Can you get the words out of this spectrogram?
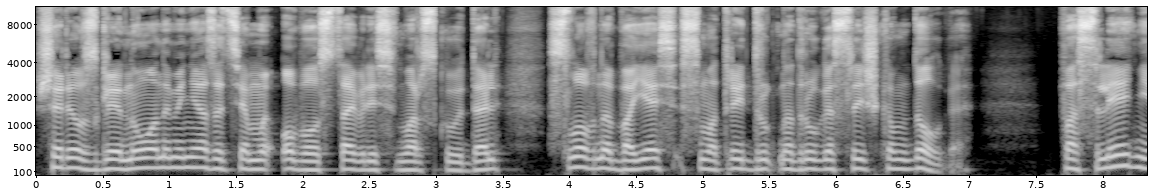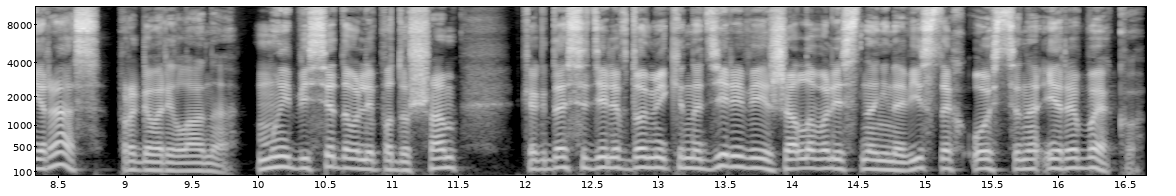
Шерил взглянула на меня, затем мы оба уставились в морскую даль, словно боясь смотреть друг на друга слишком долго. «Последний раз», — проговорила она, — «мы беседовали по душам, когда сидели в домике на дереве и жаловались на ненавистных Остина и Ребекку.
